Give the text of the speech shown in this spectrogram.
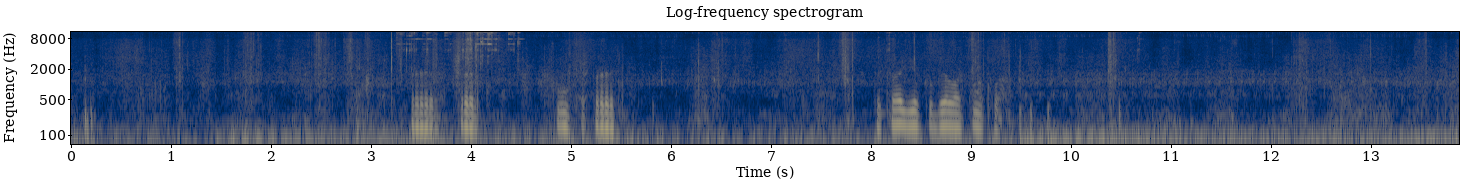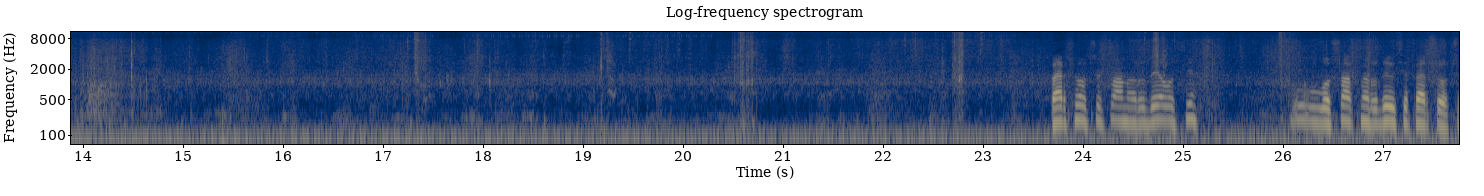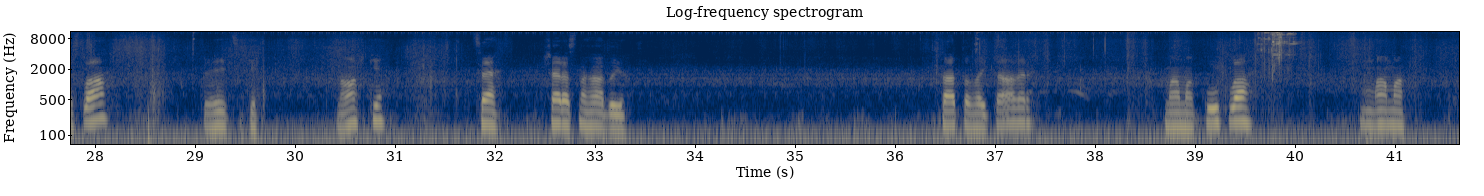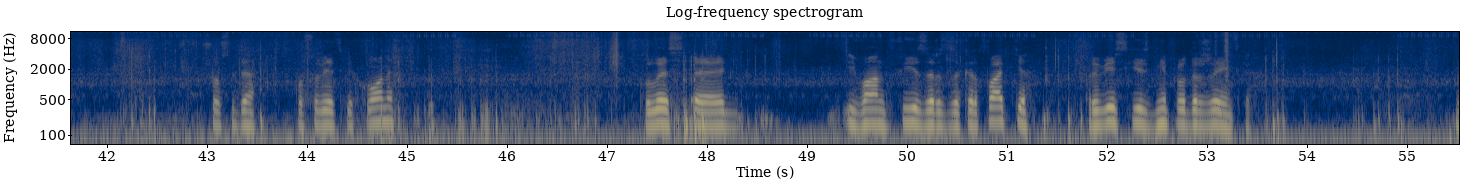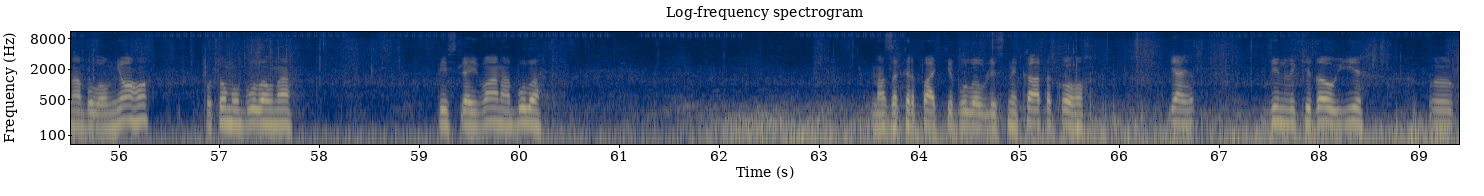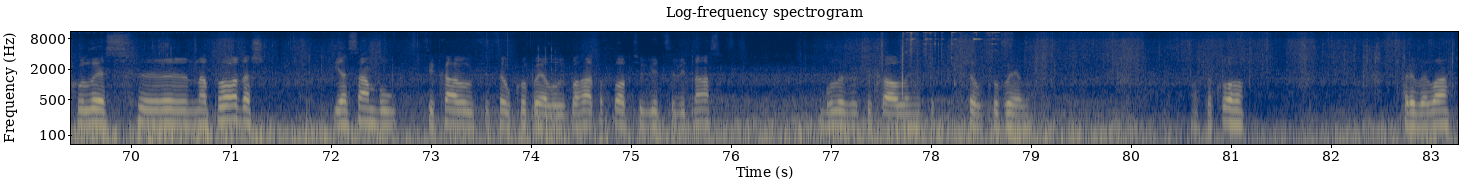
Така є кобила кукла. Першого числа народилося. Лошак народився першого числа. Дивіться, які ножки. Це, ще раз нагадую, тато гайтавер, мама кукла, мама щось іде по совєтських конях. Колись е, Іван Фізер з Закарпаття привіз її з Дніпродержинська. Вона була в нього, потім була вона після Івана була на Закарпатті була в лісника такого. Я, він викидав її е, колись е, на продаж. Я сам був цікавився це в кобилу. І багато хлопців від, це від нас були зацікавлені це в кобилу. Ось такого привела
